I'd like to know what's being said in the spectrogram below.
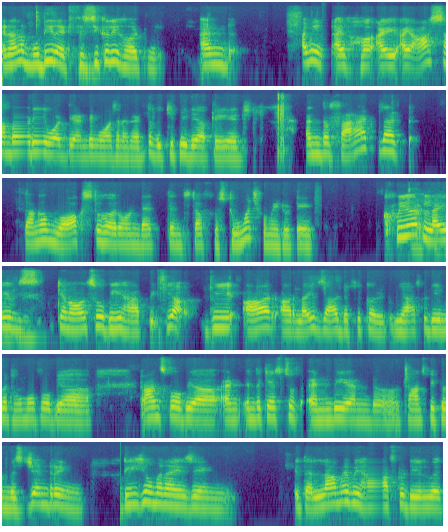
என்னால முடியல it physically hurt me and I mean, I've heard, I, I asked somebody what the ending was, and I read the Wikipedia page, and the fact that Tangam walks to her own death and stuff was too much for me to take. Queer Definitely. lives can also be happy. Yeah, we are our lives are difficult. We have to deal with homophobia, transphobia, and in the case of NB and uh, trans people, misgendering, dehumanizing. Itellame we have to deal with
